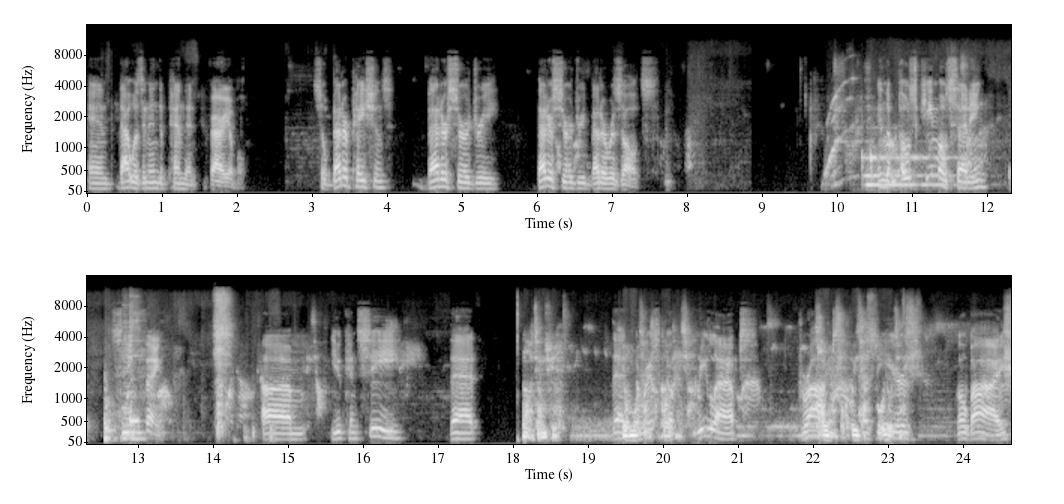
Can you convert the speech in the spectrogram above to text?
And that was an independent variable. So better patients, better surgery, better surgery, better results. In the post chemo setting, same thing um, you can see that that the risk of relapse drops as the years go by.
